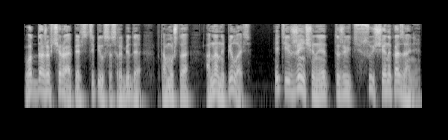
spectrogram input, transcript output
Вот даже вчера опять сцепился с Робиде, потому что она напилась. Эти женщины — это же ведь сущее наказание.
